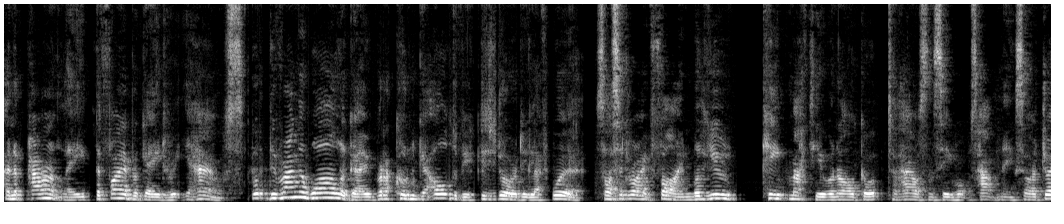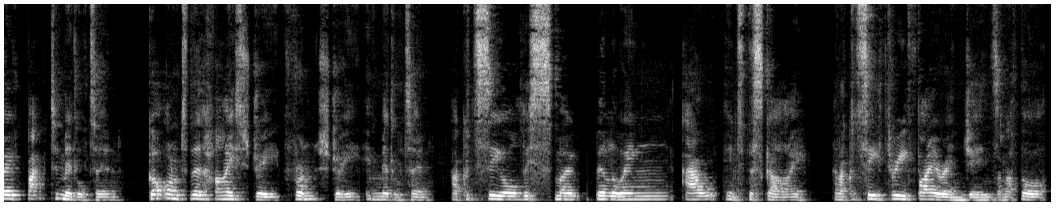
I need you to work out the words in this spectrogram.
And apparently, the fire brigade are at your house. But they rang a while ago, but I couldn't get hold of you because you'd already left work. So I said, Right, fine. Will you keep Matthew and I'll go up to the house and see what was happening? So I drove back to Middleton, got onto the high street, front street in Middleton. I could see all this smoke billowing out into the sky, and I could see three fire engines. And I thought,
